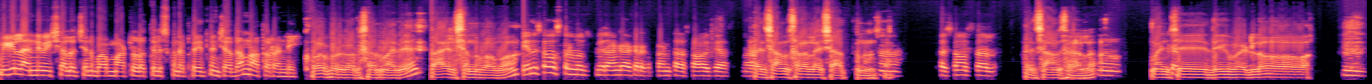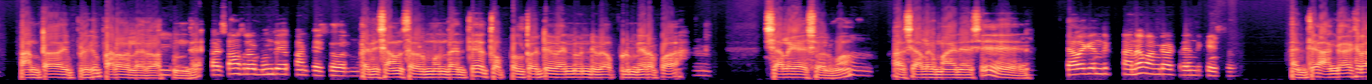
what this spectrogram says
మిగిలిన అన్ని విషయాలు చిన్నబాబు మాటల్లో తెలుసుకునే ప్రయత్నం చేద్దాం. నాతో రండి. కోపరిగౌడ సార్ మాది. రాయల చిన్నబాబు. ఎన్ని సంవత్సరాల నుంచి మీరు అంగాకర పంట సాగు చేస్తున్నారు? పది సంవత్సరాలు చేస్తున్నాం సార్. పది సంవత్సరాలు. పది సంవత్సరాలు. మంచి దిగుబడిలో పంట ఇప్పటికి పర్వాలేదు వస్తుంది. పది సంవత్సరాల ముందే పంట వేసేవాళ్ళు పది సంవత్సరాల ముందు అంతే తొప్పలతోటి ఇవన్నీ ఉండేవి అప్పుడు మిరప. శలగ వేసేవాళ్ళము. ఆ శలగ మానేసి కానీ ఎందుకు అంతే అంగాకర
